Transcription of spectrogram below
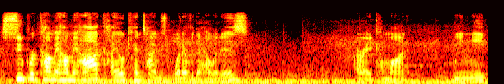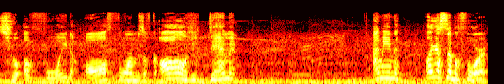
Super Kamehameha, Kaioken times whatever the hell it is. Alright, come on. We need to avoid all forms of... Oh, he... Damn it. I mean, like I said before,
